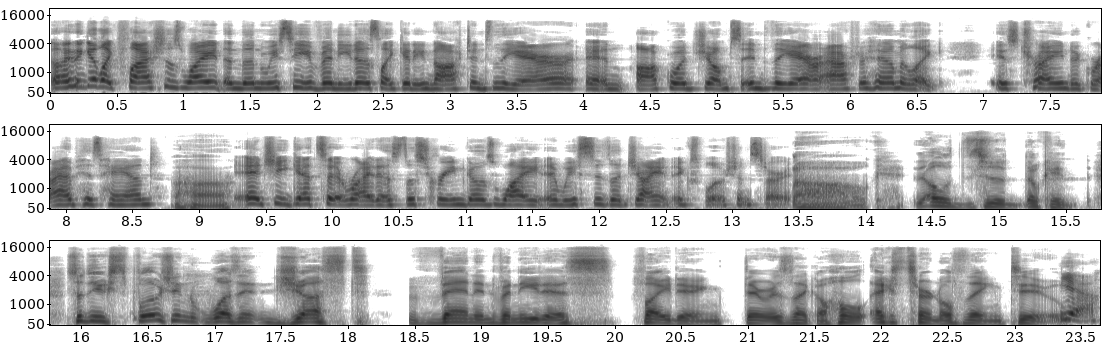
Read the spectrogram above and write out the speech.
I think it like flashes white, and then we see Vanitas like getting knocked into the air, and Aqua jumps into the air after him and like is trying to grab his hand, Uh huh. and she gets it right as the screen goes white, and we see the giant explosion start. Oh, okay. Oh, so, okay. So the explosion wasn't just Ven and Vanitas fighting. There was like a whole external thing too. Yeah,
